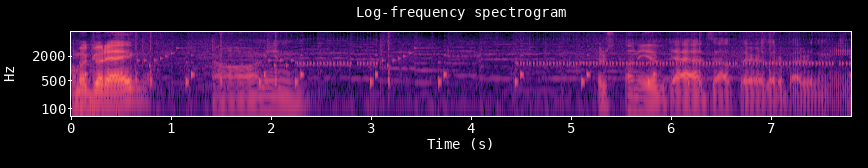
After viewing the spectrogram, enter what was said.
I'm a good egg? There's plenty of dads out there that are better than me.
